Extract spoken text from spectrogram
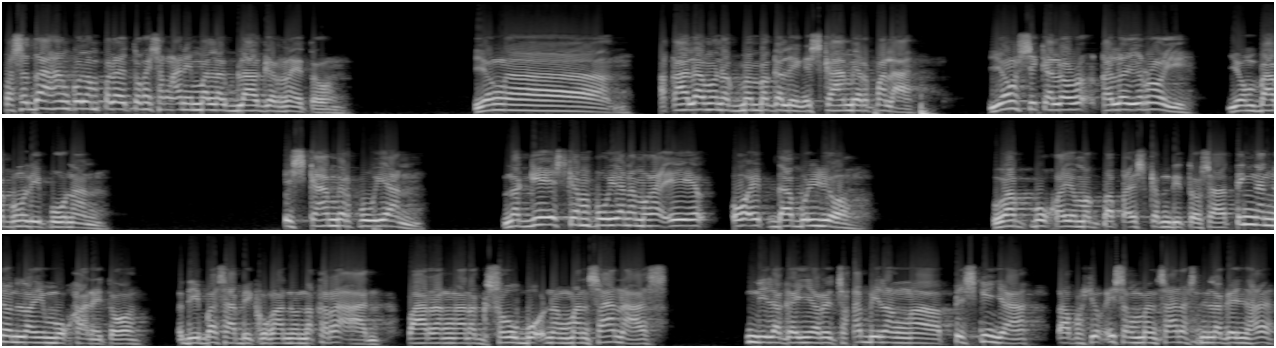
pasadahan ko lang pala itong isang animal vlogger na ito. Yung ah, akala mo nagmamagaling, scammer pala. Yung si Kalo- Kaloy Roy, yung bagong lipunan. Scammer po yan. nag scam po yan ng mga OFW. huwag po kayo magpapa-scam dito sa tingnan nyo lang yung mukha nito. 'Di ba sabi ko nga nung nakaraan, parang nga nagsubo ng mansanas, nilagay niya rin sa kabilang ah, pisngi niya, tapos yung isang mansanas nilagay niya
